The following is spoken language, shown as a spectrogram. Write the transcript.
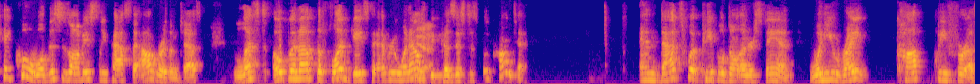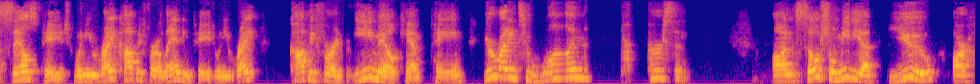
okay, cool. Well, this is obviously past the algorithm test. Let's open up the floodgates to everyone else yeah. because this is good content. And that's what people don't understand. When you write copy for a sales page, when you write copy for a landing page, when you write copy for an email campaign, you're writing to one person. On social media, you are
